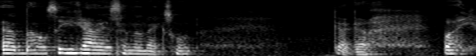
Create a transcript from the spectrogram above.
and I'll see you guys in the next one. Gotta go. Bye.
